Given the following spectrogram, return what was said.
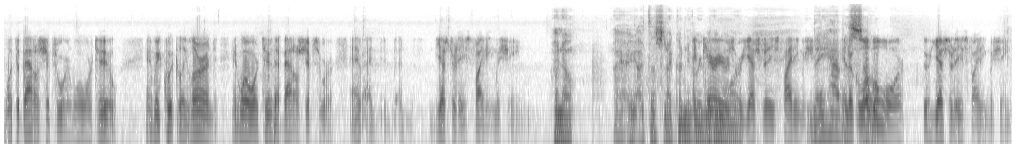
what the battleships were in World War II, and we quickly learned in World War II that battleships were a, a, a, yesterday's fighting machine. I know. I, I, listen. I couldn't agree and carriers with you more. are yesterday's fighting machine. They have in a so, global war. They're yesterday's fighting machine.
